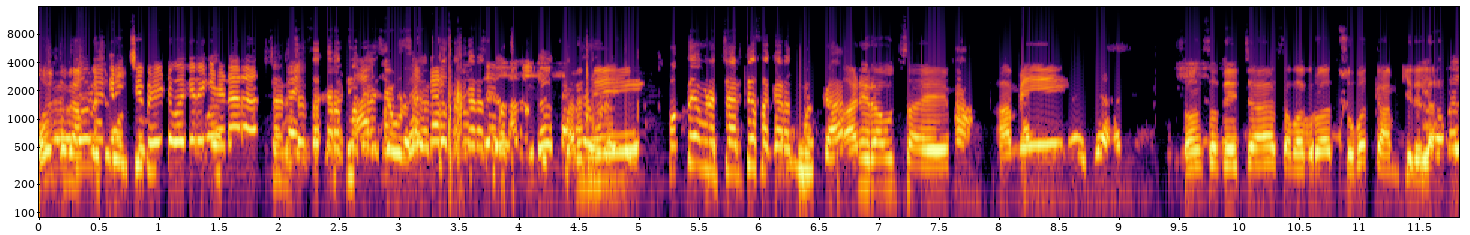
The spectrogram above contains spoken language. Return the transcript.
हो, तुम्ही आपल्याशी भेट वगैरे घेणार आहात का चर्चा सकारात्मक आहे एवढं. चर्चा सकारात्मक. तर मी फक्त एवढं चर्चा सकारात्मक का? आणि राऊत साहेब आम्ही संसदेच्या सभागृहात सोबत काम केलेलं आहे.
